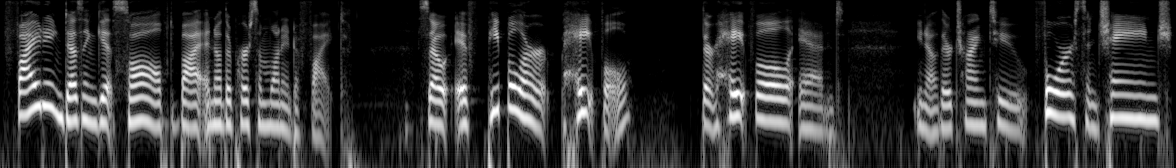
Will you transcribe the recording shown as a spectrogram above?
fighting doesn't get solved by another person wanting to fight. So if people are hateful, they're hateful and you know, they're trying to force and change.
